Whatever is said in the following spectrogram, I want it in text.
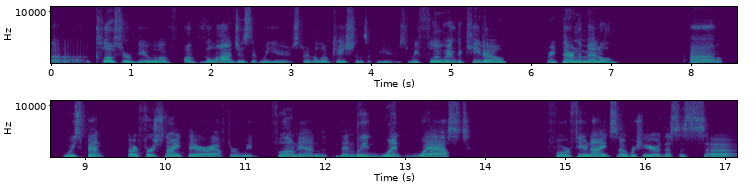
uh, closer view of, of the lodges that we used or the locations that we used. We flew into Quito, right there in the middle. Uh, we spent our first night there after we'd flown in. Then we went west for a few nights over here. This is uh,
